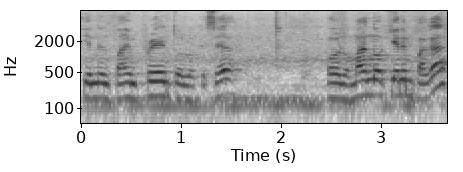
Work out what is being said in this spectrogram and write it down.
tienen fine print o lo que sea, o nomás no quieren pagar.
